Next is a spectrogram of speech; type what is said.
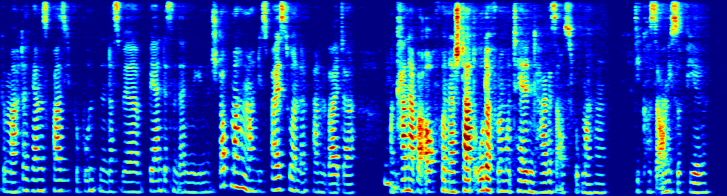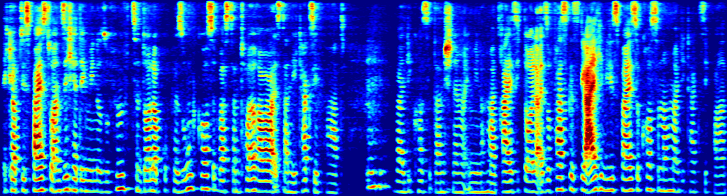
gemacht. Also wir haben es quasi verbunden, dass wir währenddessen dann den Stopp machen, machen die Spice Tour und dann fahren wir weiter. Man kann aber auch von der Stadt oder vom Hotel einen Tagesausflug machen. Die kostet auch nicht so viel. Ich glaube, die Spice Tour an sich hätte irgendwie nur so 15 Dollar pro Person gekostet. Was dann teurer war, ist dann die Taxifahrt. Weil die kostet dann schnell mal irgendwie nochmal 30 Dollar. Also fast das gleiche wie die Spice Tour kostet nochmal die Taxifahrt.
